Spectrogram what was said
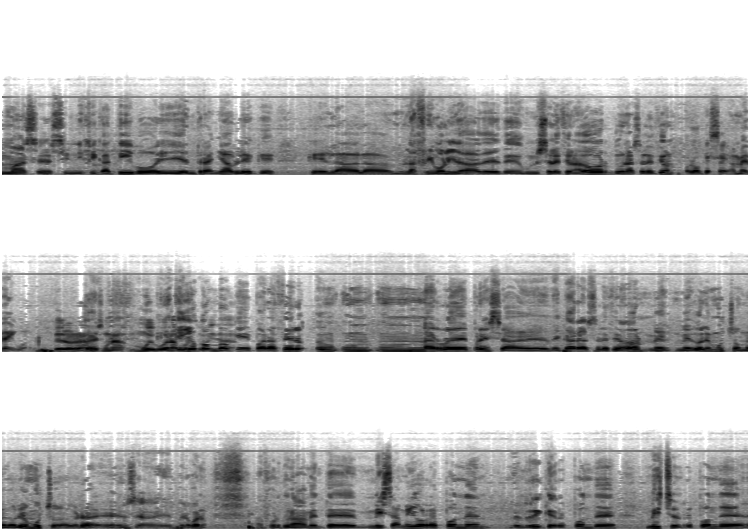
más eh, significativo y entrañable que, que la, la- la frivolidad de, de un seleccionador, de una selección o lo que sea, me da igual. Pero era Entonces, una muy buena que yo convoque para hacer un- un- una rueda de prensa eh, de cara al seleccionador me, me duele mucho, me dolió mucho, la verdad. eh, o sea, eh, pero bueno, afortunadamente mis amigos responden, Enrique responde, Michel responde,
